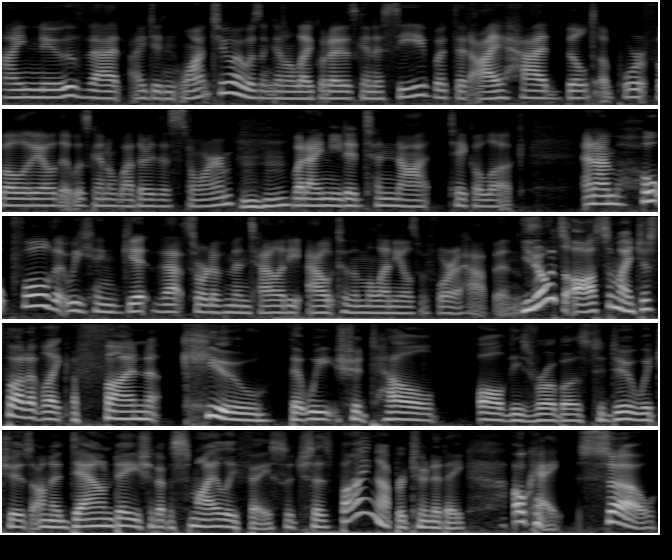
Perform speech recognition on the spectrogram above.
I knew that I didn't want to. I wasn't going to like what I was going to see, but that I had built a portfolio that was going to weather the storm, Mm-hmm. but I needed to not take a look. And I'm hopeful that we can get that sort of mentality out to the millennials before it happens. You know what's awesome? I just thought of like a fun cue that we should tell all these robos to do, which is on a down day, you should have a smiley face which says buying opportunity. Okay, so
